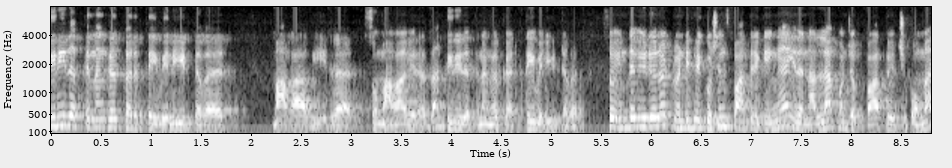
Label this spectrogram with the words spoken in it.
திரிரத்தினங்கள் கருத்தை வெளியிட்டவர் மகாவீரர். ஸோ மகாவீரர் தான் திரிரத்னங்கள் கருத்தை வெளியிட்டவர். ஸோ இந்த வீடியோவில் டுவெண்ட்டி ஃபைவ் கொஷின்ஸ் பார்த்துருக்கீங்க. இதை நல்லா கொஞ்சம் பார்த்து வச்சுக்கோங்க.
